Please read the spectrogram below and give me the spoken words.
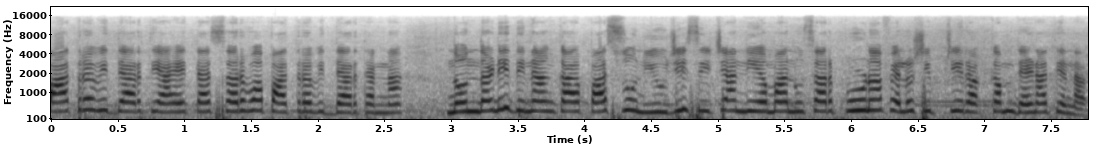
पात्र विद्यार्थी आहेत त्या सर्व पात्र विद्यार्थ्यांना नोंदणी दिनांकापासून यू जी सीच्या नियमानुसार पूर्ण फेलोशिपची रक्कम देण्यात येणार.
